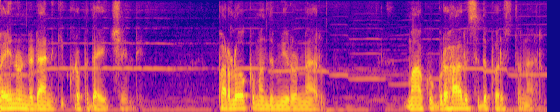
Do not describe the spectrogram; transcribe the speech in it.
పైనుండడానికి కృపదయించండి పరలోకమందు మీరున్నారు. మాకు గృహాలు సిద్ధపరుస్తున్నారు.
